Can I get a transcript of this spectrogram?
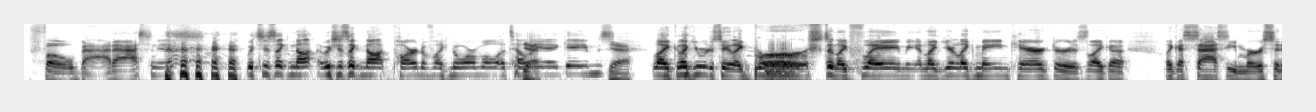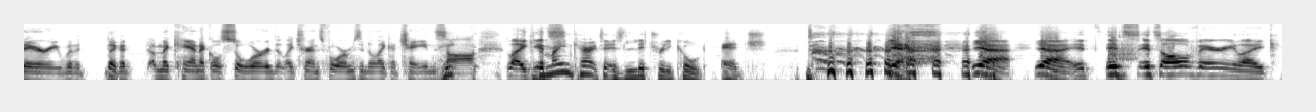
faux badassness, which is like not, which is like not part of like normal Atelier yeah. games. Yeah, like like you were to say like burst and like flame and like your like main character is like a like a sassy mercenary with a like a, a mechanical sword that like transforms into like a chainsaw. He, like the main character is literally called Edge. yeah, yeah, yeah. It's it's it's all very like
